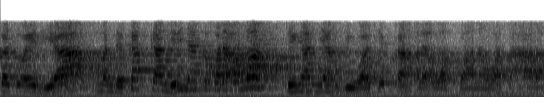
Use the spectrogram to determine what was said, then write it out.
kecuali dia mendekatkan dirinya kepada Allah dengan yang diwajibkan oleh Allah Subhanahu wa taala.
